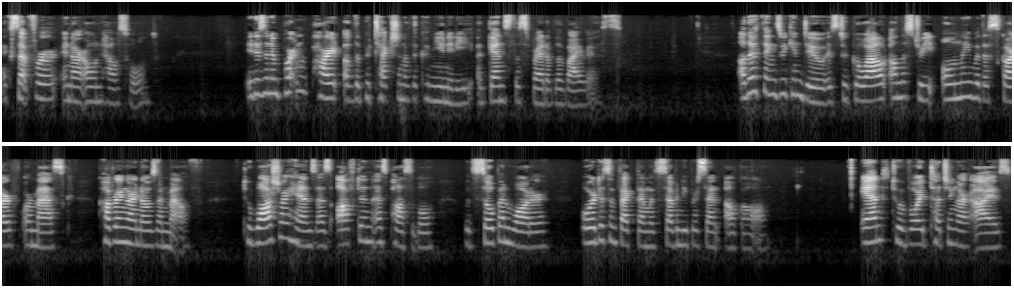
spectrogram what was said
except for in our own household. It is an important part of the protection of the community against the spread of the virus. Other things we can do is to go out on the street only with a scarf or mask covering our nose and mouth, to wash our hands as often as possible with soap and water or disinfect them with 70% alcohol, and to avoid touching our eyes,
